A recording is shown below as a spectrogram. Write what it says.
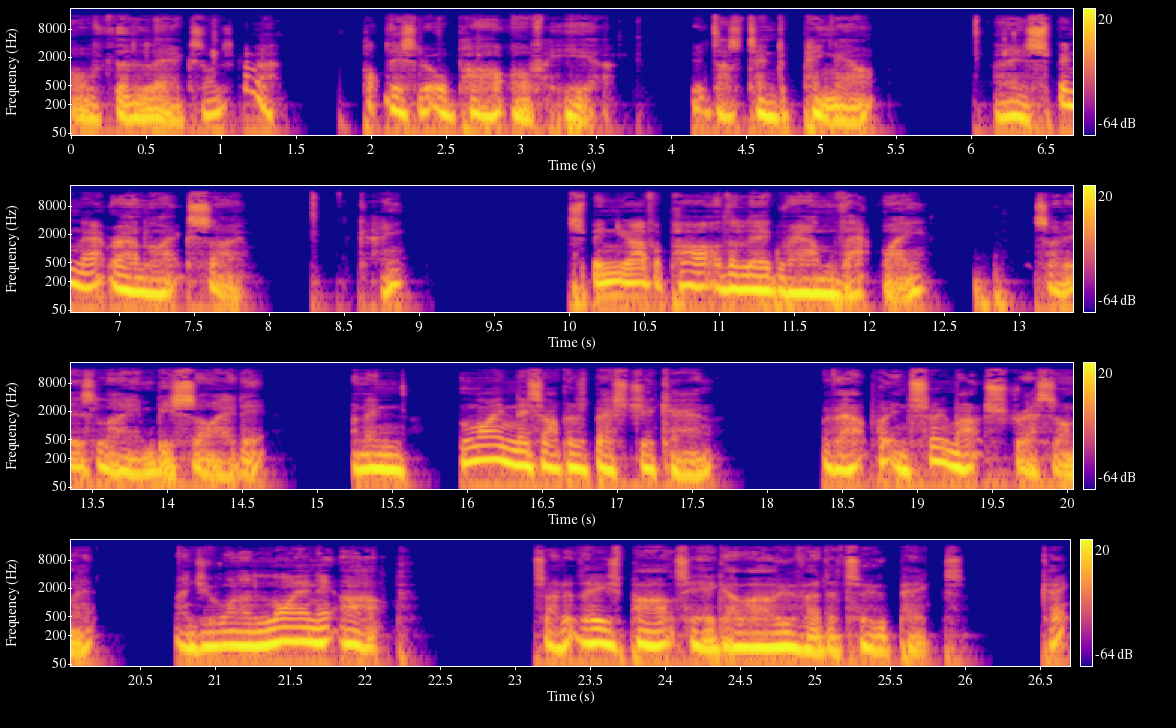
of the leg. So I'm just going to pop this little part off here. It does tend to ping out. And then spin that round like so. Okay. Spin your other part of the leg round that way so that it's laying beside it. And then line this up as best you can without putting too much stress on it. And you want to line it up so that these parts here go over the two pegs. Okay.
